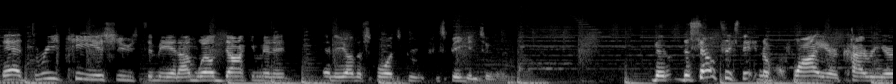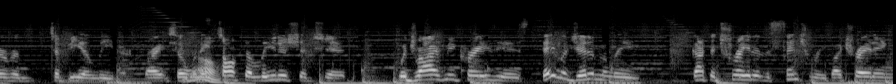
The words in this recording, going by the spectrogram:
they had three key issues to me, and I'm well documented in the other sports group speaking to it. The, the Celtics didn't acquire Kyrie Irving to be a leader, right? So when No. they talk the leadership shit, what drives me crazy is they legitimately got the trade of the century by trading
